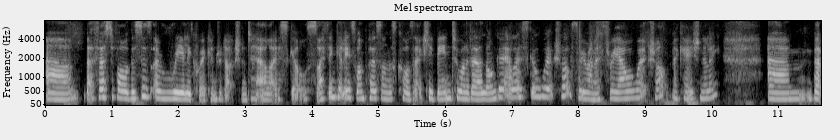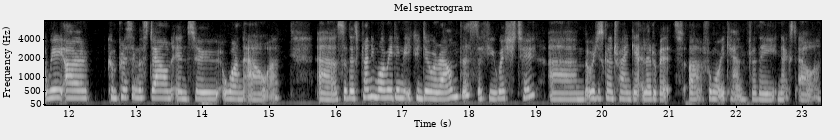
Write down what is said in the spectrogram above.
Um, but first of all, this is a really quick introduction to ally skills. So I think at least one person on this call has actually been to one of our longer ally skill workshops. We run a three hour workshop occasionally. Um, but we are compressing this down into one hour. Uh, so there's plenty more reading that you can do around this if you wish to, um, but we're just going to try and get a little bit uh, from what we can for the next hour.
